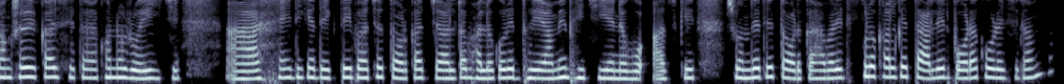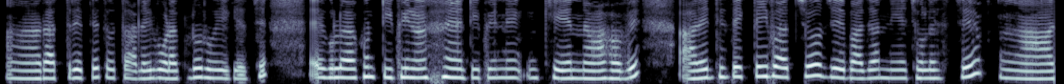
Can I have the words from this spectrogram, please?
সংসারের কাজ সে তো এখনও রয়েইছে। আর এইদিকে দেখতেই পাচ্ছ তরকার চালটা ভালো করে ধুয়ে আমি ভিজিয়ে নেব। আজকে সন্ধ্যেতে তরকা, আবার এদিকগুলো কালকে তালের বড়া করেছিলাম রাত্রেতে, তো তালের বড়াগুলো রয়ে গেছে। এগুলো এখন টিফিন হ্যাঁ টিফিনে খেয়ে নেওয়া হবে। আর এতে দেখতেই পাচ্ছ যে বাজার নিয়ে চলে এসছে। আর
